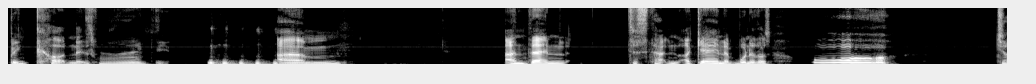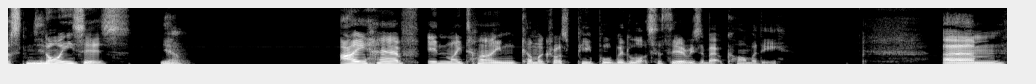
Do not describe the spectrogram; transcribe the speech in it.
been cut and it's um and then just that again one of those oh just Yeah. noises yeah. i have in my time come across people with lots of theories about comedy um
